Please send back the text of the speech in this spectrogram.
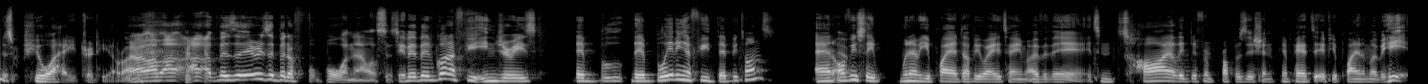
just pure hatred here, right? I, I, I, there is a bit of football analysis here. They- They've got a few injuries. They're they're bleeding a few debutants, and Yeah. obviously, whenever you play a WA team over there, it's an entirely different proposition compared to if you're playing them over here.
